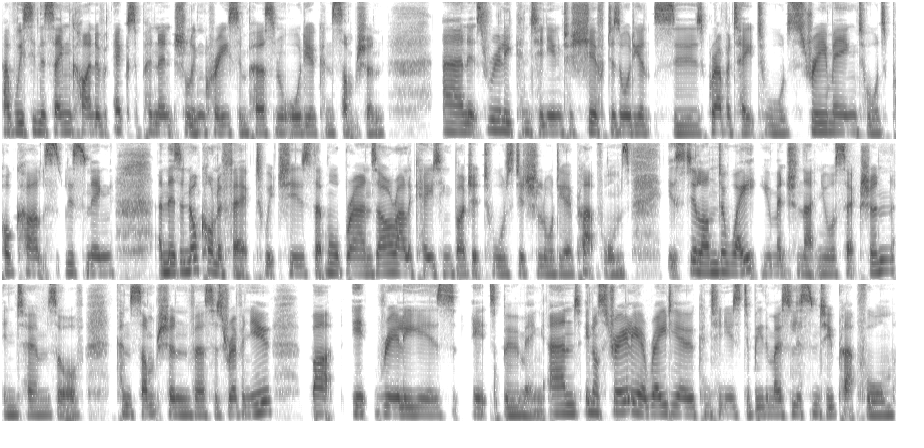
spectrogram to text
have we seen the same kind of exponential increase in personal audio consumption. And it's really continuing to shift as audiences gravitate towards streaming, towards podcast listening. And there's a knock on effect, which is that more brands are allocating budget towards digital audio platforms. It's still underweight. You mentioned that in your section in terms of consumption versus revenue, but it really is, it's booming. And in Australia, radio continues to be the most listened to platform.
